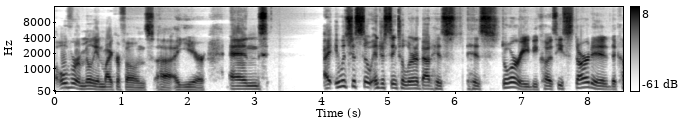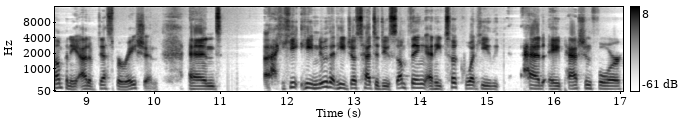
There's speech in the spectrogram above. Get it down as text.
over a million microphones uh, a year, and. I, it was just so interesting to learn about his his story because he started the company out of desperation, and uh, he he knew that he just had to do something, and he took what he had a passion for,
